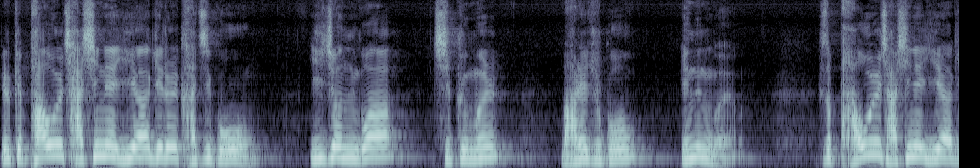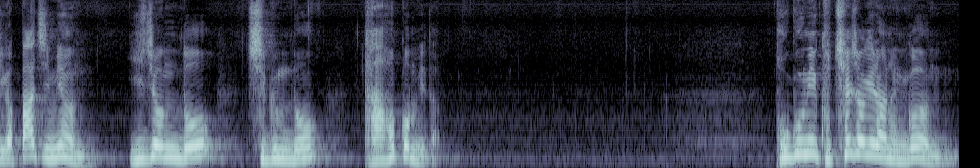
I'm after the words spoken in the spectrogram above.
이렇게 바울 자신의 이야기를 가지고 이전과 지금을 말해주고 있는 거예요. 그래서 바울 자신의 이야기가 빠지면 이전도 지금도 다 헛겁니다. 복음이 구체적이라는 건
